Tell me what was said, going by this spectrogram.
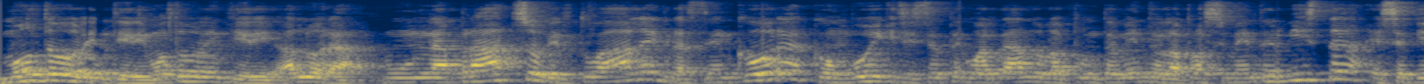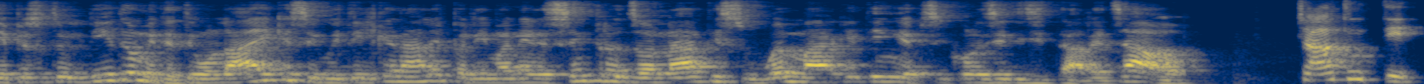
Molto volentieri, molto volentieri. Allora, un abbraccio virtuale, grazie ancora. Con voi che ci state guardando l'appuntamento alla prossima intervista e se vi è piaciuto il video mettete un like e seguite il canale per rimanere sempre aggiornati su web marketing e psicologia digitale. Ciao! Ciao a tutti!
